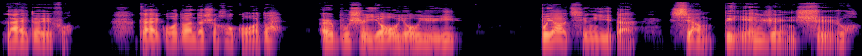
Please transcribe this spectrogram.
来对付。该果断的时候果断，而不是犹犹豫豫。不要轻易的向别人示弱。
